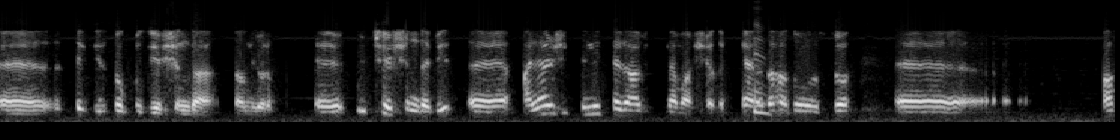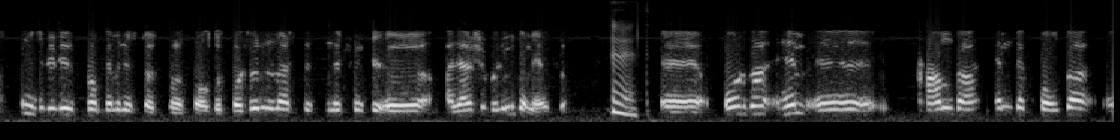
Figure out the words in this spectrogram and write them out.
Ee, 8-9 yaşında sanıyorum. Ee, 3 yaşında biz e, alerjik klinik tedavisine başladık. Yani Evet. daha doğrusu e, astım gibi bir problemin söz konusu oldu. Kocaeli Üniversitesi'nde çünkü e, alerji bölümü de mevcut. Evet. Ee, orada hem e, kanda hem de kolda e,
